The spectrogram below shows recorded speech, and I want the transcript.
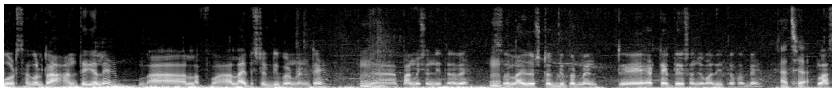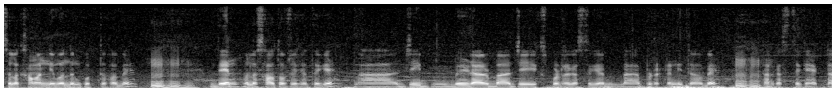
বোর ছাগলটা আনতে গেলে লাইভ স্টক ডিপার্টমেন্টে পারমিশন নিতে হবে। সো লাইভ স্টক ডিপার্টমেন্টে একটা অ্যাপ্লিকেশন জমা দিতে হবে। আচ্ছা। প্লাস হলো খামার নিবন্ধন করতে হবে। দেন হলো সাউথ আফ্রিকা থেকে যে ব্রিডার বা যে এক্সপোর্টার কাছ থেকে প্রোডাক্টটা নিতে হবে তার কাছ থেকে একটা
